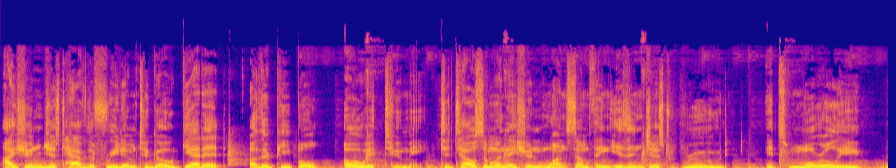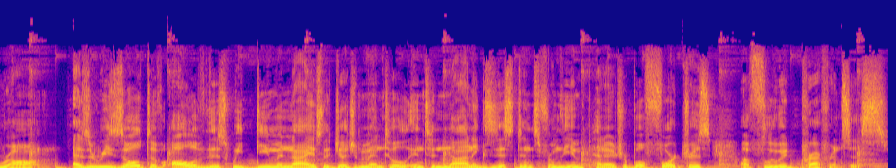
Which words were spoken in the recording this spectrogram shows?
I shouldn't just have the freedom to go get it, other people owe it to me. To tell someone they shouldn't want something isn't just rude, it's morally wrong. As a result of all of this, we demonize the judgmental into non existence from the impenetrable fortress of fluid preferences.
